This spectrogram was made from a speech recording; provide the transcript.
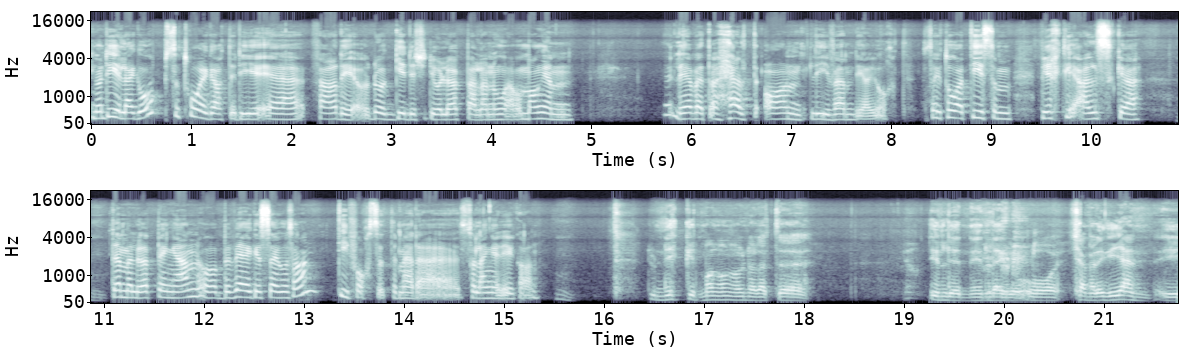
Når de legger opp, så tror jeg at de er ferdige, og da gidder ikke de å løpe eller noe. Og mange lever et helt annet liv enn de har gjort. Så jeg tror at de som virkelig elsker det med løpingen og bevege seg og sånn, de fortsetter med det så lenge de kan. Du nikket mange ganger under dette innledende innlegg, og kjenner deg igjen i,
